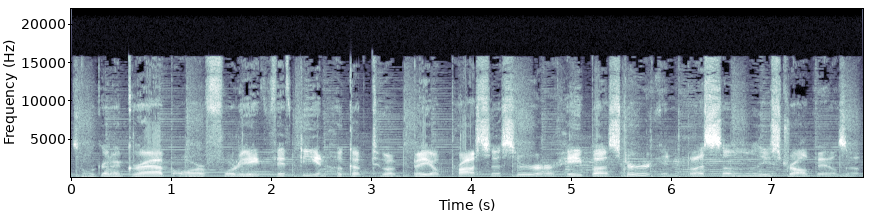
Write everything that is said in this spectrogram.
So we're going to grab our 4850 and hook up to a bale processor or hay buster and bust some of these straw bales up.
